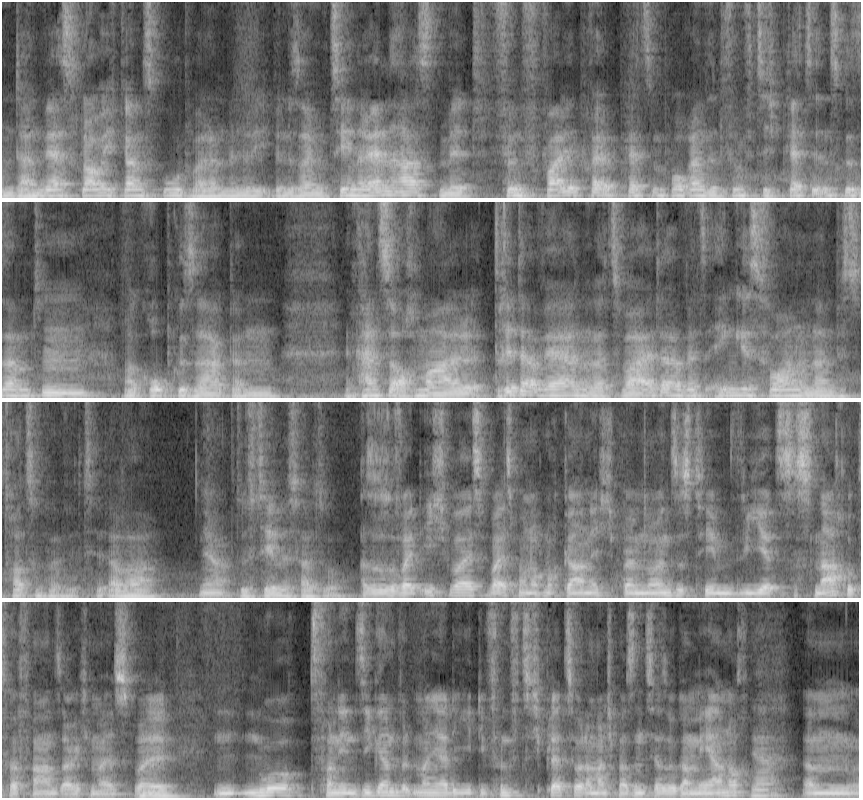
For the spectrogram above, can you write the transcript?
und dann wäre es, glaube ich, ganz gut, weil dann, wenn du, wenn du sagen, 10 Rennen hast mit 5 Quali-Plätzen pro Rennen, sind 50 Plätze insgesamt, mhm. mal grob gesagt, dann, dann kannst du auch mal Dritter werden oder Zweiter, wenn es eng ist vorne und dann bist du trotzdem qualifiziert. Aber ja. System ist halt so. Also soweit ich weiß, weiß man auch noch gar nicht beim neuen System, wie jetzt das Nachrückverfahren, sage ich mal, ist, weil mhm nur von den Siegern wird man ja die, die 50 Plätze oder manchmal sind es ja sogar mehr noch, ja. ähm,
